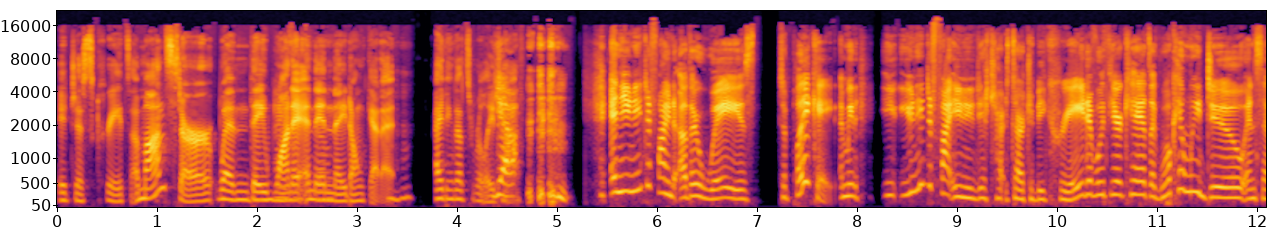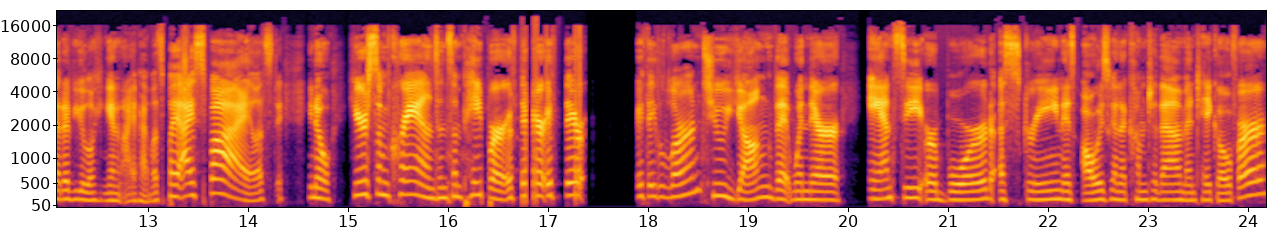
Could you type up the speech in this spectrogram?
it just creates a monster when they want it and then they don't get it. Mhm. I think that's really Yeah. tough. and you need to find other ways to placate. I mean, you, you need to find, you need to try- start to be creative with your kids. Like, what can we do instead of you looking at an iPad? Let's play I Spy. Let's, you know, here's some crayons and some paper. If they're, if they're, if they learn too young that when they're antsy or bored, a screen is always going to come to them and take over,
